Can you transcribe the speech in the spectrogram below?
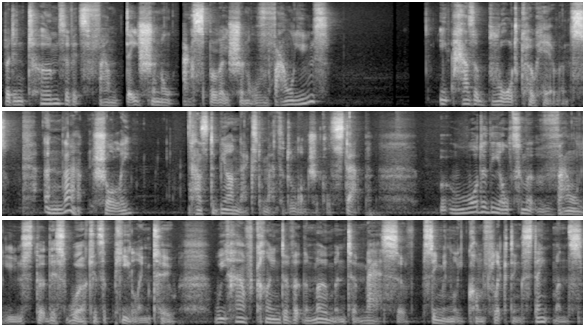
but in terms of its foundational aspirational values, it has a broad coherence. And that, surely, has to be our next methodological step. What are the ultimate values that this work is appealing to? We have kind of at the moment a mess of seemingly conflicting statements.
